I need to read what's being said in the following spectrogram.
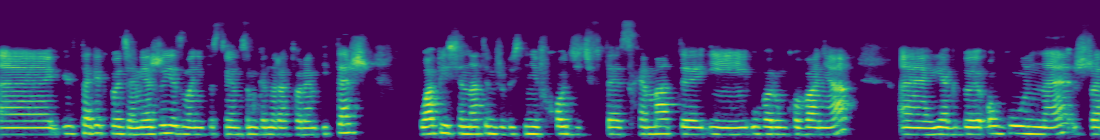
E, tak jak powiedziałam, ja żyję z manifestującym generatorem i też łapię się na tym, żeby nie wchodzić w te schematy i uwarunkowania, jakby ogólne, że,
